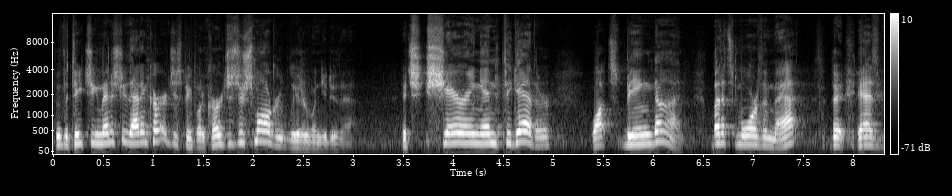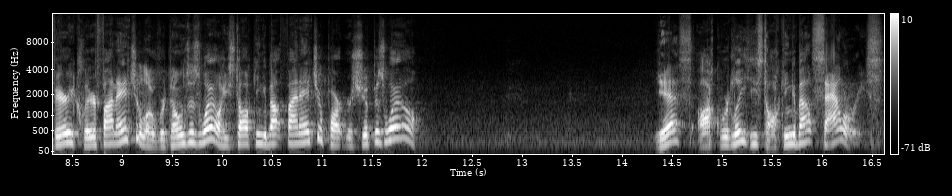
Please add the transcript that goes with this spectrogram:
through the teaching ministry, that encourages people. It encourages your small group leader when you do that. It's sharing in together what's being done. But it's more than that. It has very clear financial overtones as well. He's talking about financial partnership as well. Yes, awkwardly, he's talking about salaries.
